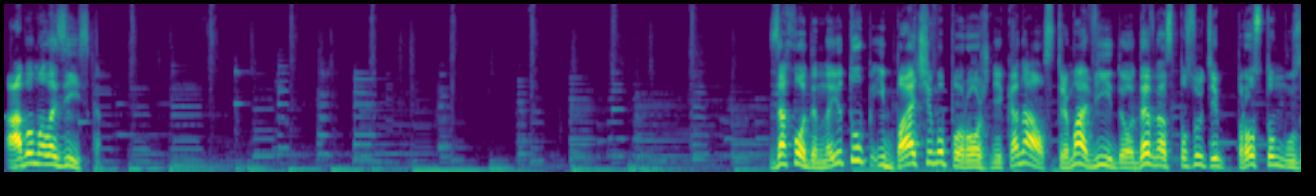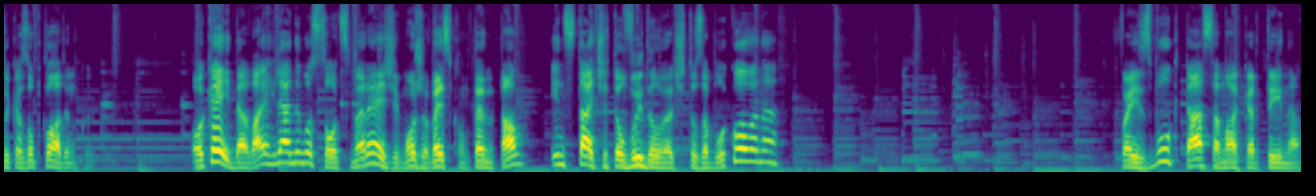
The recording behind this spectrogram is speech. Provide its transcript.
або малазійська. Заходимо на YouTube і бачимо порожній канал з трьома відео, де в нас по суті просто музика з обкладинкою. Окей, давай глянемо соцмережі. Може весь контент там. Інста чи то видалена, чи то заблокована. Фейсбук та сама картина.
